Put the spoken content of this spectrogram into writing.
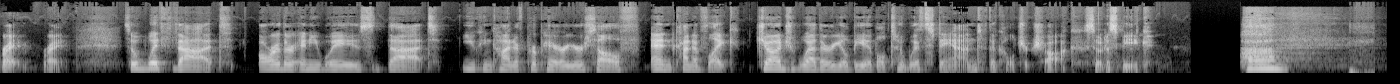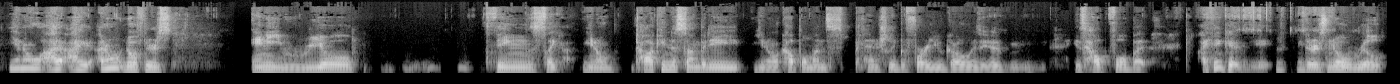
Right, right. So, with that, are there any ways that you can kind of prepare yourself and kind of like judge whether you'll be able to withstand the culture shock, so to speak? Um, you know, I, I, I don't know if there's any real things like you know talking to somebody you know a couple months potentially before you go is is, is helpful but i think it, it, there's no real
